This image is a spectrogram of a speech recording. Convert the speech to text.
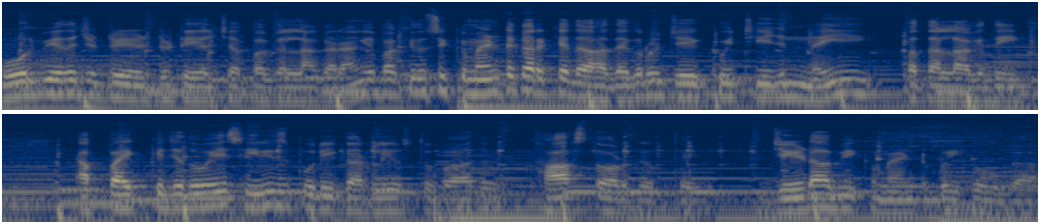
ਹੋਰ ਵੀ ਇਹਦੇ 'ਚ ਡੇ- ਡਿਟੇਲ 'ਚ ਆਪਾਂ ਗੱਲਾਂ ਕਰਾਂਗੇ। ਬਾਕੀ ਤੁਸੀਂ ਕਮੈਂਟ ਕਰਕੇ ਦੱਸ ਦਿਆ ਕਰੋ, ਜੇ ਕੋਈ ਚੀਜ਼ ਨਹੀਂ ਪਤਾ ਲੱਗਦੀ, ਆਪਾਂ ਇੱਕ ਜਦੋਂ ਇਹ ਸੀਰੀਜ਼ ਪੂਰੀ ਕਰ ਲਈ, ਉਸ ਤੋਂ ਬਾਅਦ ਖਾਸ ਤੌਰ ਦੇ ਉੱਤੇ ਜਿਹੜਾ ਵੀ ਕਮੈਂਟ ਕੋਈ ਹੋਊਗਾ,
